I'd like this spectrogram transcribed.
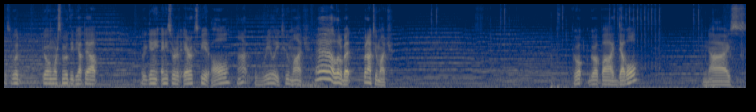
This would go more smoothly if you helped out. Are we getting any sort of air XP at all? Not really too much. Eh, a little bit, but not too much. Go up, go up by double. Nice.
